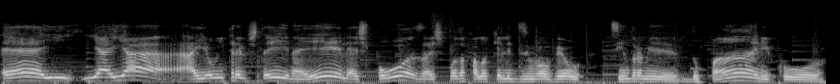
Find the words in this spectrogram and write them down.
É, e, e aí, a, aí eu entrevistei, né, ele, a esposa, a esposa falou que ele desenvolveu síndrome do pânico.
